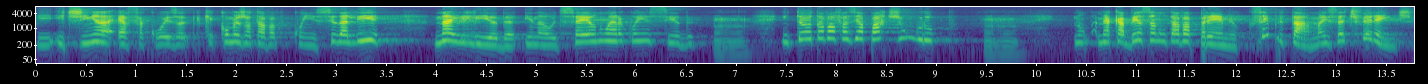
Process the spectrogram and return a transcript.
e, e tinha essa coisa que como eu já estava conhecida ali na Ilíada e na Odisseia eu não era conhecida Uhum, então eu estava fazia parte de um grupo uhum. não- minha cabeça não estava prêmio. Sempre tá, mas é diferente.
